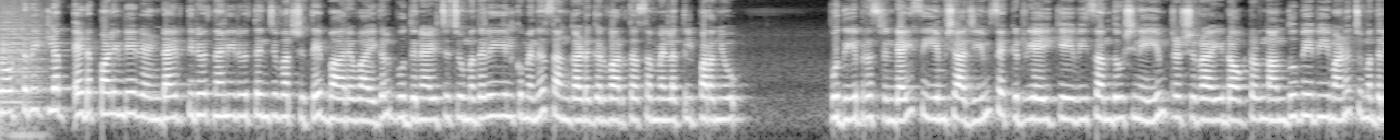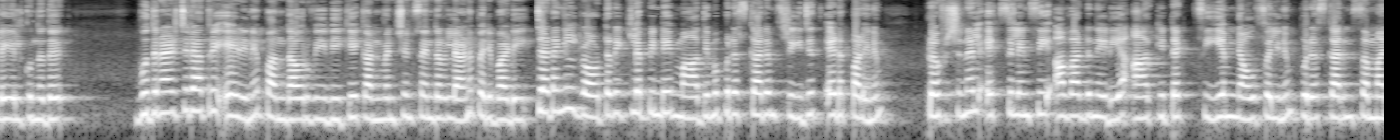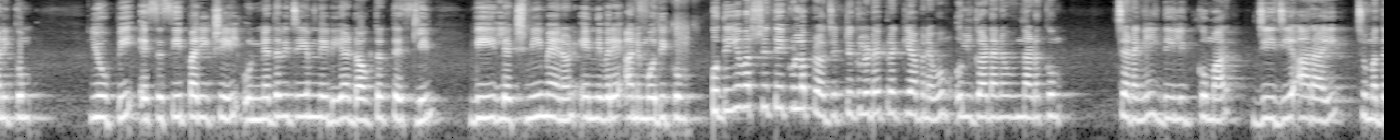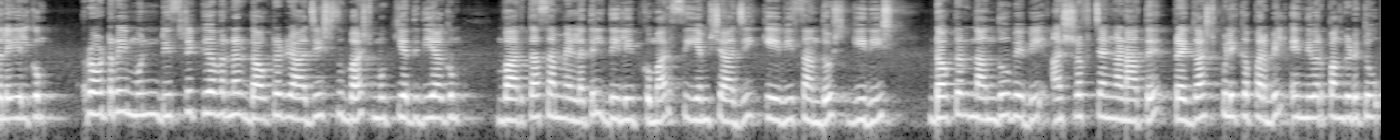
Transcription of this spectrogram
Rotary club എടപ്പാളിന്റെ രണ്ടായിരത്തി ഇരുപത്തിനാല് ഇരുപത്തിയഞ്ച് വർഷത്തെ ഭാരവാഹികൾ ബുധനാഴ്ച ചുമതലയേൽക്കുമെന്ന് സംഘാടകർ വാർത്താ സമ്മേളനത്തിൽ പറഞ്ഞു. പുതിയ പ്രസിഡന്റായി സി എം ഷാജിയും സെക്രട്ടറിയായി കെ വി സന്തോഷിനെയും ട്രഷററായി ഡോക്ടർ നന്ദു ബേബിയുമാണ് ചുമതലയേൽക്കുന്നത്. ബുധനാഴ്ച രാത്രി ഏഴിന് Panthavoor V V K convention സെന്ററിലാണ് പരിപാടി. ചടങ്ങിൽ റോട്ടറി ക്ലബിന്റെ മാധ്യമ പുരസ്കാരം ശ്രീജിത്ത് എടപ്പാളിനും പ്രൊഫഷണൽ എക്സലൻസി അവാർഡ് നേടിയ ആർക്കിടെക്ട് സി എം നൌഫലിനും പുരസ്കാരം സമ്മാനിക്കും. U P S S C പരീക്ഷയിൽ ഉന്നത വിജയം നേടിയ ഡോക്ടർ തെസ്ലിം വി ലക്ഷ്മി മേനോൻ എന്നിവരെ അനുമോദിക്കും. പുതിയ വർഷത്തേക്കുള്ള പ്രൊജക്ടുകളുടെ പ്രഖ്യാപനവും ഉദ്ഘാടനവും നടക്കും. ചടങ്ങിൽ Dileep Kumar G G R ആയി ചുമതലയേൽക്കും. റോട്ടറി മുൻ district governor doctor Rajesh Subhash മുഖ്യാതിഥിയാകും. വാർത്താ സമ്മേളനത്തിൽ Dileep Kumar C M Shaji K V Santhosh Gireesh doctor Nandu Baby Ashraf Changanath Prakash Pulikkaparambil എന്നിവർ പങ്കെടുത്തു.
